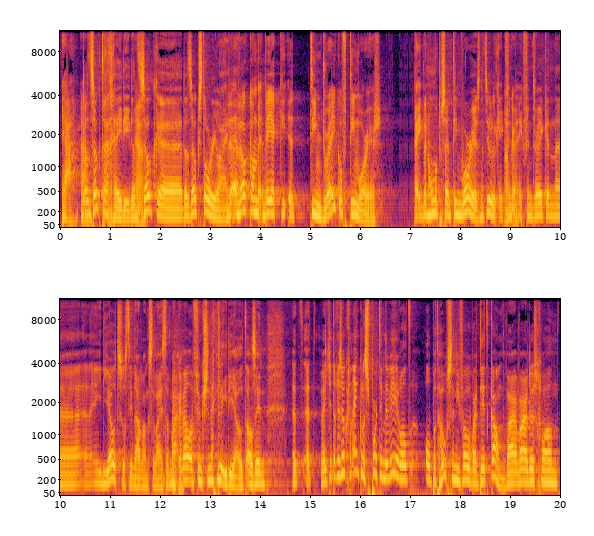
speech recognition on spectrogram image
Ja, ja. Dat is ook tragedie. Dat, is, ook, eh, dat is ook storyline. Wel- welk kan, ben je eh, Team Drake of Team Warriors? Ik ben 100% Team Warriors natuurlijk. Ik vind, ik vind Drake een, een idioot zoals hij daar langs de lijn staat. Maar wel een functionele idioot. Als in, het, het, weet je, er is ook geen enkele sport in de wereld op het hoogste niveau waar dit kan. Waar, waar dus gewoon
